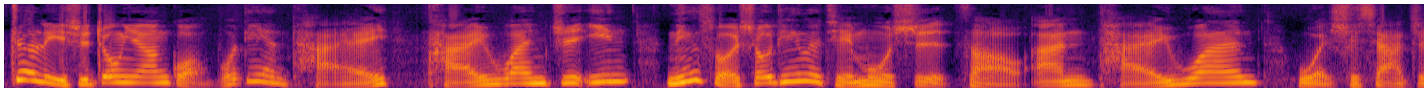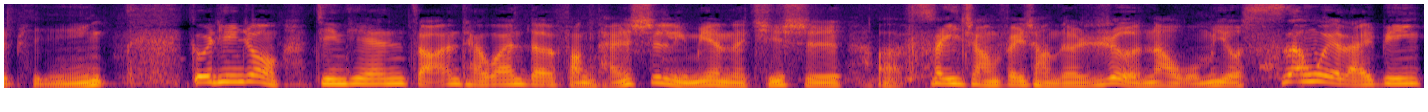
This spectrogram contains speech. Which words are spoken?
这里是中央广播电台台湾之音，您所收听的节目是《早安台湾》，我是夏志平。各位听众，今天《早安台湾》的访谈室里面呢，其实呃非常非常的热闹，我们有三位来宾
